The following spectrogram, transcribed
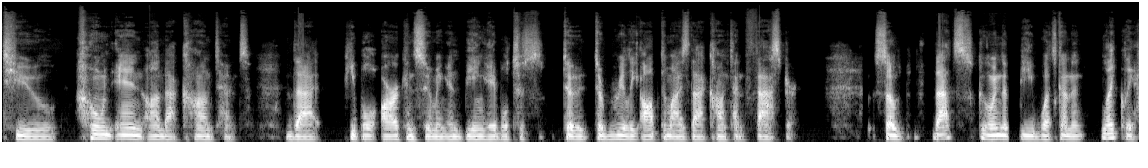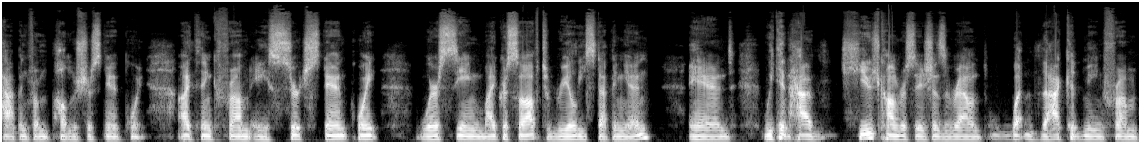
to hone in on that content that people are consuming and being able to to to really optimize that content faster so that's going to be what's going to likely happen from the publisher standpoint. I think from a search standpoint, we're seeing Microsoft really stepping in And we can have huge conversations around what that could mean from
